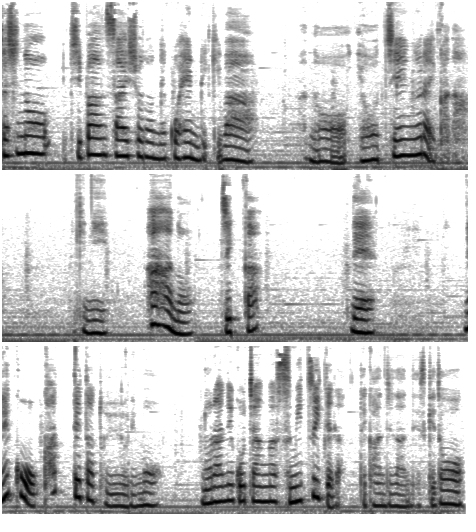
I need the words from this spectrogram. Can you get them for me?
私の一番最初の猫遍歴はあの幼稚園ぐらいかな時に母の実家？で猫を飼ってたというよりも野良猫ちゃんが住み着いてたって感じなんですけど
